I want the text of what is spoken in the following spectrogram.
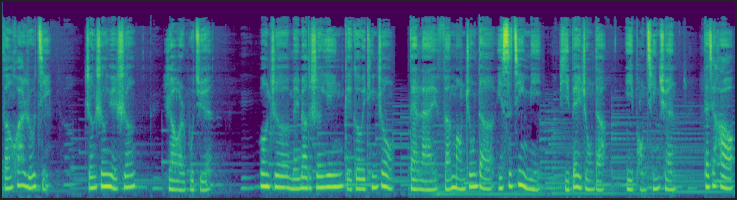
繁花如锦，筝声乐声，绕而不绝。望着美妙的声音，给各位听众带来繁忙中的一丝静谧，疲惫中的一捧清泉。大家好，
